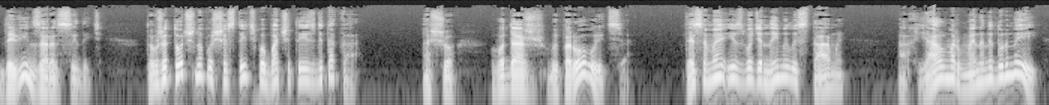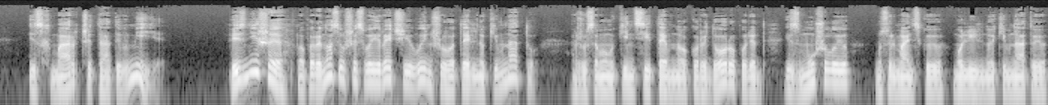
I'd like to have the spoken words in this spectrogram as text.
де він зараз сидить, то вже точно пощастить побачити із літака. А що, вода ж випаровується? Те саме і з водяними листами. А Х'ялмар в мене не дурний, із хмар читати вміє. Пізніше, попереносивши свої речі в іншу готельну кімнату, аж у самому кінці темного коридору, поряд із мушулою, мусульманською молільною кімнатою,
